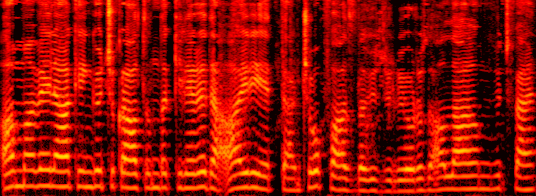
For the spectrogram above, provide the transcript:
Ama ve lakin göçük altındakilere de ayrıyetten çok fazla üzülüyoruz. Allah'ım lütfen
